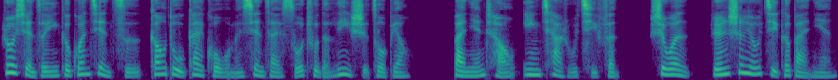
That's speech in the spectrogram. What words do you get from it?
若选择一个关键词，高度概括我们现在所处的历史坐标，百年潮应恰如其分。试问，人生有几个百年？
